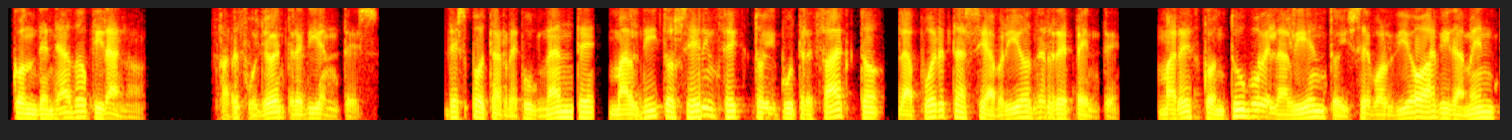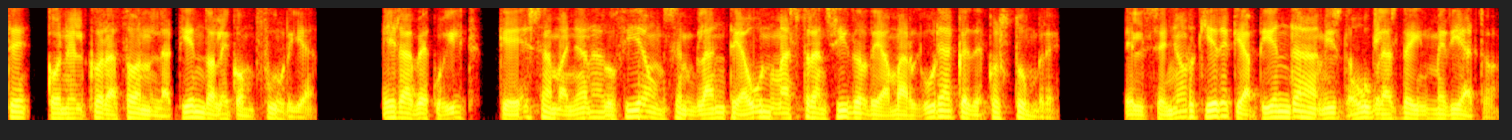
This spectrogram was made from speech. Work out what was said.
Condenado tirano. Farfulló entre dientes. Déspota repugnante, maldito ser infecto y putrefacto, la puerta se abrió de repente. Mared contuvo el aliento y se volvió ávidamente, con el corazón latiéndole con furia. Era Beckwith, que esa mañana lucía un semblante aún más transido de amargura que de costumbre. El señor quiere que atienda a Miss Douglas de inmediato.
